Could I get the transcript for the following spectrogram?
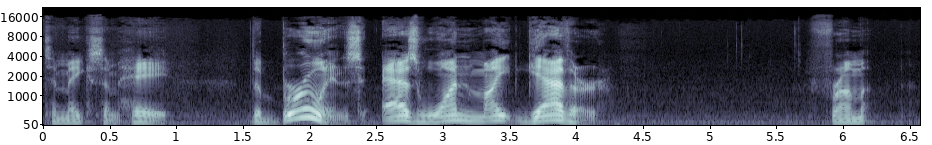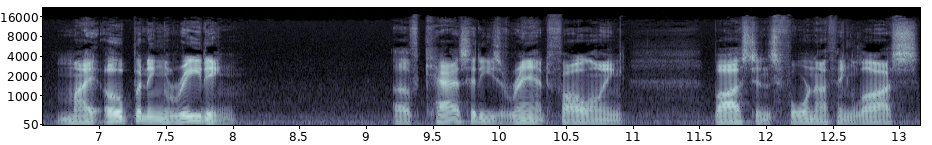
to make some hay. The Bruins, as one might gather from my opening reading of Cassidy's rant following Boston's 4 0 loss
